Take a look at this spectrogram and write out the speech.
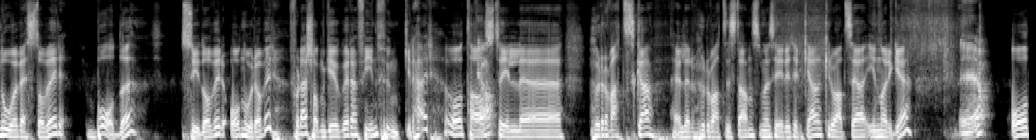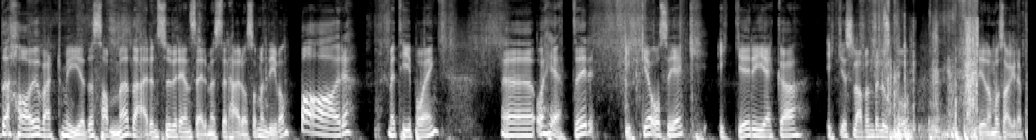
noe vestover. Både sydover og nordover. For det er sånn geografien funker her. Og ta oss ja. til uh, Hrvatska, eller Hrvatistan som de sier i Tyrkia. Kroatia i Norge. Ja. Og det har jo vært mye det samme. Det er en suveren seriemester her også, men de vant bare med ti poeng. Uh, og heter ikke Osijek, ikke Rijeka, ikke Slaven Beluko. Dinamo Zagreb.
